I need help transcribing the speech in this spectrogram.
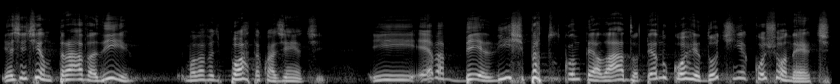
E a gente entrava ali, morava de porta com a gente, e era beliche para tudo quanto é lado, até no corredor tinha colchonete.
